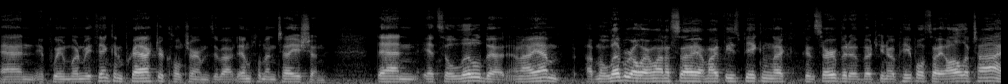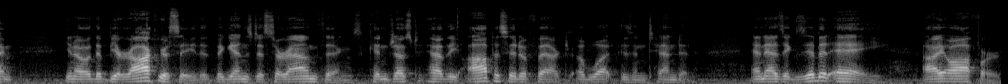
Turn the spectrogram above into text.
And if we, when we think in practical terms about implementation, then it's a little bit, and I am, I'm a liberal, I want to say, I might be speaking like a conservative, but you know, people say all the time, you know, the bureaucracy that begins to surround things can just have the opposite effect of what is intended. And as Exhibit A, I offer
